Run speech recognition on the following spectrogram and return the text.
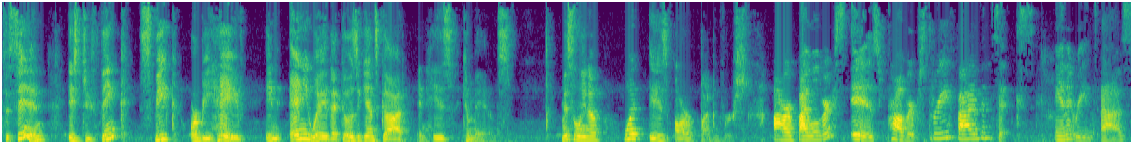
To sin is to think, speak, or behave in any way that goes against God and his commands. Miss Alina, what is our Bible verse? Our Bible verse is Proverbs 3, 5, and 6. And it reads as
